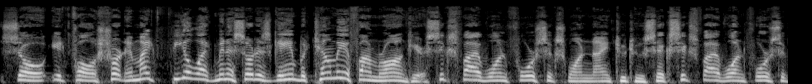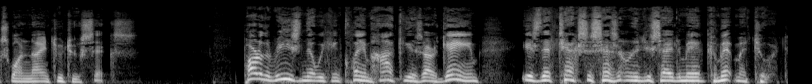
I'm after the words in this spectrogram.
So it falls short. It might feel like Minnesota's game, but tell me if I'm wrong here. 651 461 9226. 651 461 9226. Part of the reason that we can claim hockey as our game is that Texas hasn't really decided to make a commitment to it.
